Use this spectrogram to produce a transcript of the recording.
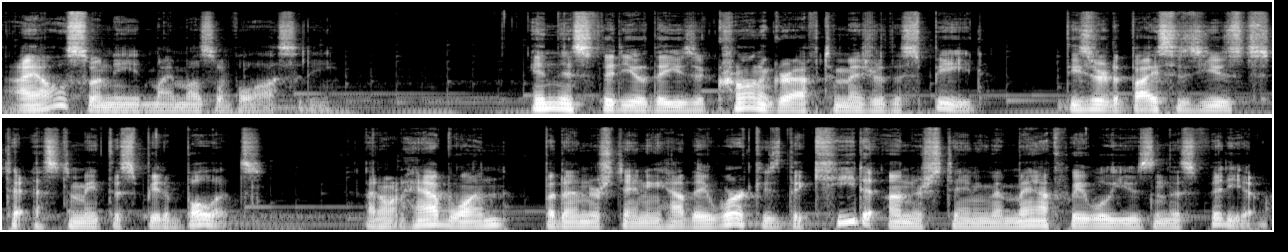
I also need my muzzle velocity. In this video they use a chronograph to measure the speed. These are devices used to estimate the speed of bullets. I don't have one, but understanding how they work is the key to understanding the math we will use in this video.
